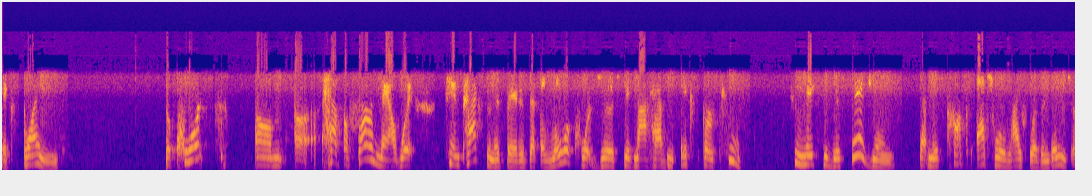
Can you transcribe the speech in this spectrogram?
explained, the courts um, uh, have affirmed now what Ken Paxton has said is that the lower court judge did not have the expertise to make the decision that Ms. Cox's actual life was in danger.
